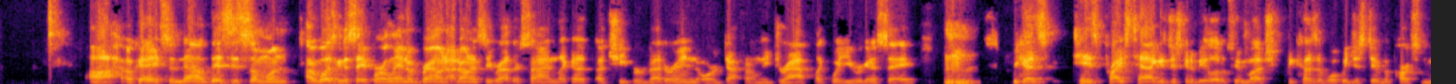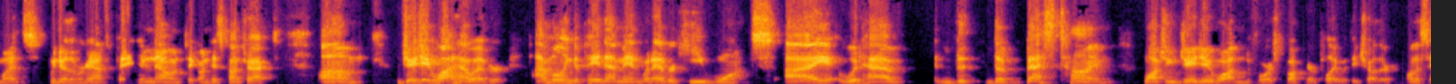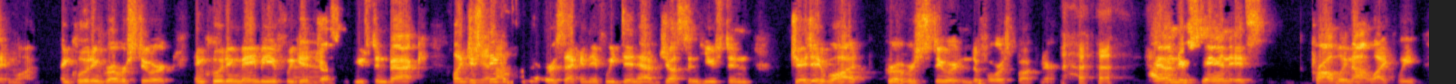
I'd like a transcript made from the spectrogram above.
Ah, okay. So now this is someone I was going to say for Orlando Brown. I'd honestly rather sign like a, a cheaper veteran or definitely draft like what you were going to say because his price tag is just going to be a little too much because of what we just did with Carson Wentz. We know that we're going to have to pay him now and take on his contract. Um, JJ Watt, however, I'm willing to pay that man whatever he wants. I would have the the best time watching JJ Watt and DeForest Buckner play with each other on the same hmm. line including Grover Stewart, including maybe if we get Justin Houston back. Like, just yeah. think about that for a second. If we did have Justin Houston, J.J. Watt, Grover Stewart, and DeForest Buckner, I understand it's probably not likely.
